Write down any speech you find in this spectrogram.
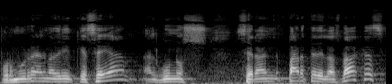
por muy Real Madrid que sea. Algunos serán parte de las bajas.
